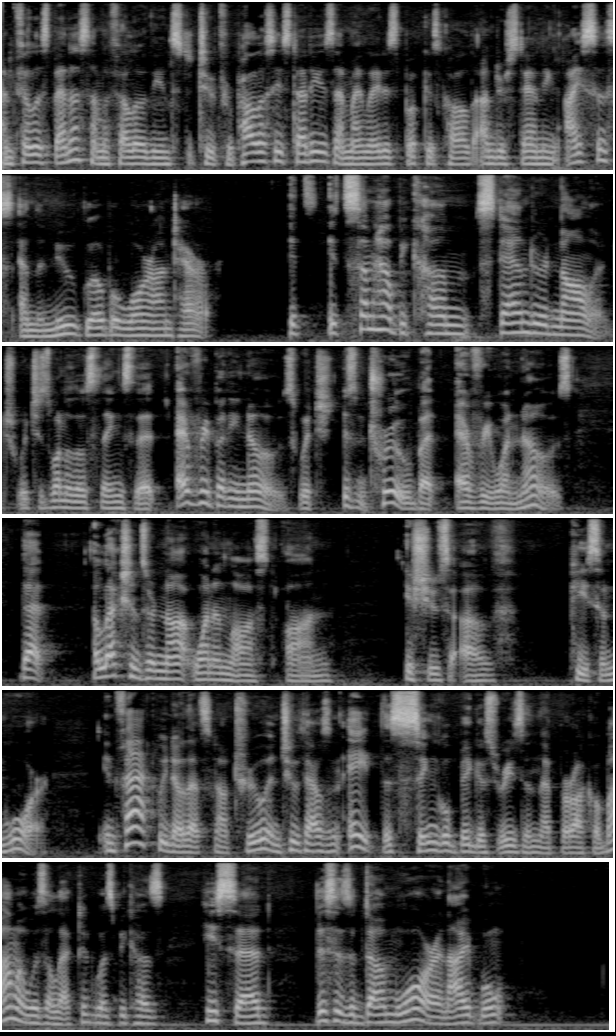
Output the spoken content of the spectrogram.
I'm Phyllis Bennis. I'm a fellow of the Institute for Policy Studies, and my latest book is called Understanding ISIS and the New Global War on Terror. It's, it's somehow become standard knowledge, which is one of those things that everybody knows, which isn't true, but everyone knows, that elections are not won and lost on issues of peace and war. In fact, we know that's not true. In 2008, the single biggest reason that Barack Obama was elected was because he said, this is a dumb war and I won't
